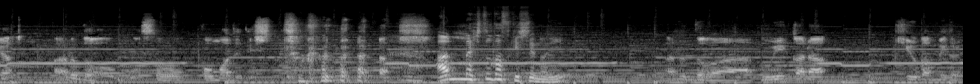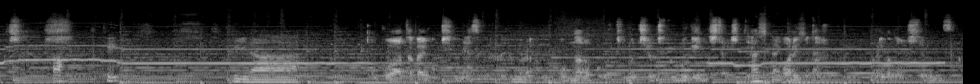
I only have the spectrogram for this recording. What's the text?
いや、アルドもそこまででした。あんな人助けしてんのに？アルドは上から9番目ぐらいでした。あけ低いな。僕は高いかもしれないですけどね、うん。女の子の気持ちをちょっと無限にしたりして、確かに。悪いこと悪いことをしてるんですか。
